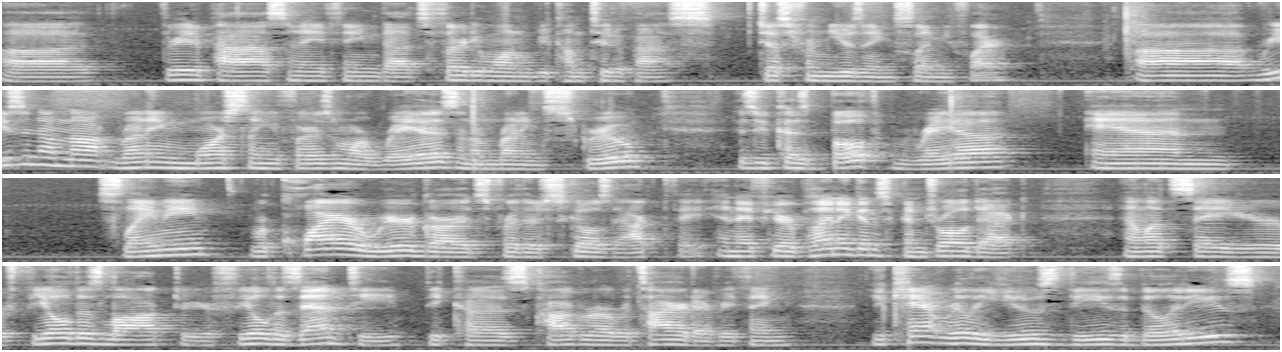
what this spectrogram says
uh, 3 to pass, and anything that's 31 will become 2 to pass just from using Sleimy Flare. Uh, reason I'm not running more Sleimy Flares and more Reias and I'm running Scryew is because both Reia and Sleimy require rear guards for their skills to activate. And if you're playing against a control deck, and let's say your field is locked or your field is empty because Kagero retired everything, you can't really use these abilities.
